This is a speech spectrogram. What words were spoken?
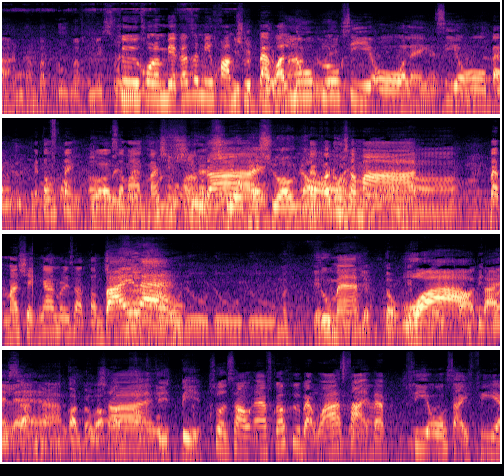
านทั้งแบบดูแบบมีทรงคือโคลอมเบียก็จะมีความชุดแบบว่าลูกลูกซีออะไรอย่างเงี้ยซีอแบบไม่ต้องแต่งตัวสมาร์ทมากชิวๆได้ casual หน่อยแต่ก็ดูสมาร์ท อ่าแบบมาเช็คงานบริษัทตอนไปแหละดูดูดูมาเก็บดูไหม เก็บตกเก็บตกว้าวก่อนปิดบริษัทตายแล้ว นะก่อนแบบว่าก่อนใช่ออฟฟิศปิด ส่วน South F ก็คือแบบว่าสายแบบ CEO สายเฟีย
